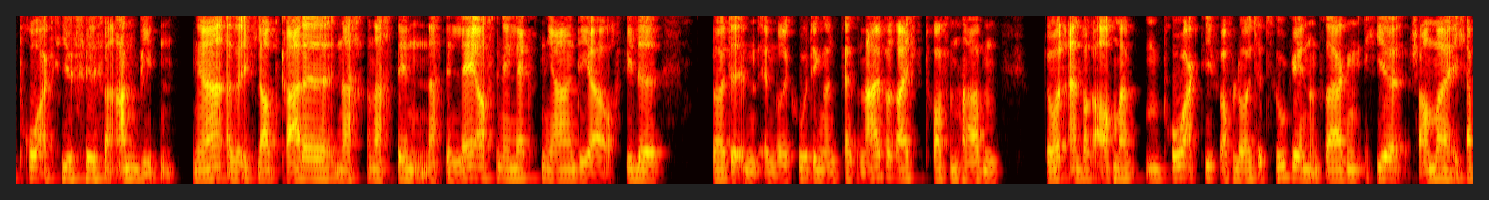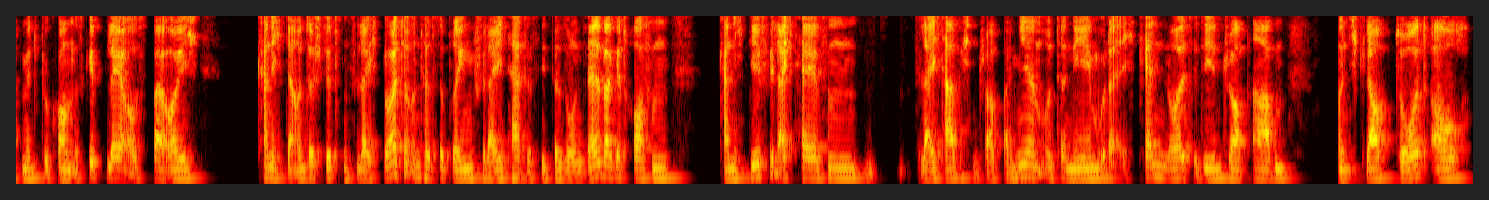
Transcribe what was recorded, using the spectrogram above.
proaktiv Hilfe anbieten. Ja, also ich glaube gerade nach, nach, den, nach den Layoffs in den letzten Jahren, die ja auch viele Leute im, im Recruiting- und Personalbereich getroffen haben, dort einfach auch mal proaktiv auf Leute zugehen und sagen, hier, schau mal, ich habe mitbekommen, es gibt Layoffs bei euch, kann ich da unterstützen, vielleicht Leute unterzubringen, vielleicht hat es die Person selber getroffen, kann ich dir vielleicht helfen, vielleicht habe ich einen Job bei mir im Unternehmen oder ich kenne Leute, die einen Job haben und ich glaube, dort auch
